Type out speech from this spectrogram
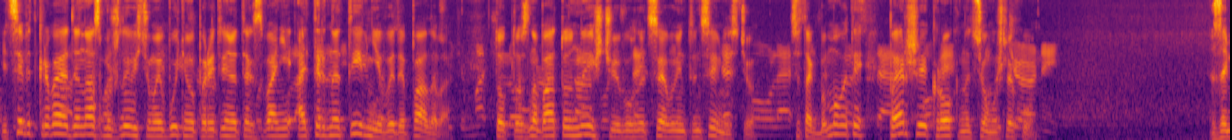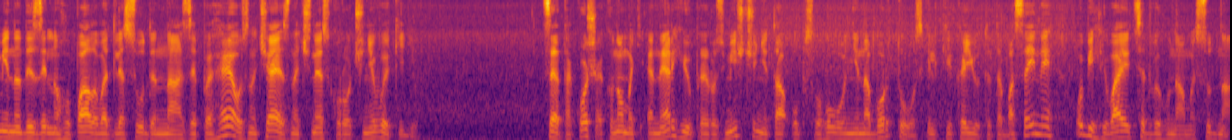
І це відкриває для нас можливість у майбутньому перейти на так звані альтернативні види палива, тобто з набагато нижчою вуглецевою інтенсивністю. Це так би мовити, перший крок на цьому шляху. Заміна дизельного палива для суден на ЗПГ означає значне скорочення викидів. Це також економить енергію при розміщенні та обслуговуванні на борту, оскільки каюти та басейни обігріваються двигунами судна.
